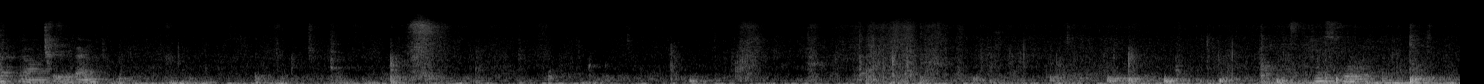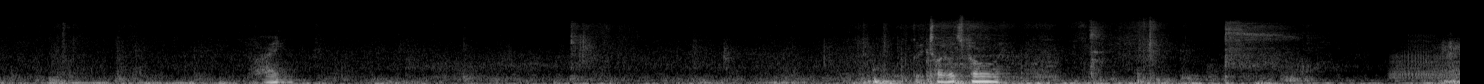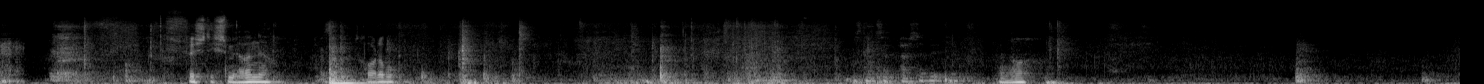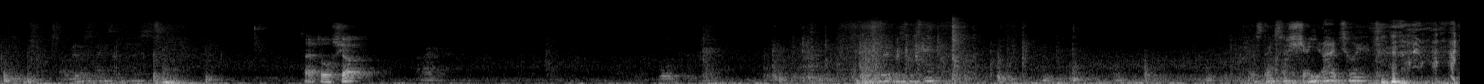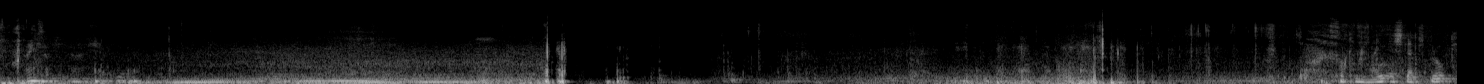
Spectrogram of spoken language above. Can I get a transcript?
toilets probably. Fisty smell in there. Is it? It's horrible. Stinks of piss a bit here. I know. It really stinks of piss. Is that door shut? Aye. Is it- is this not- It stinks of shite actually. Stinks of uh, shite. Fucking light broke.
